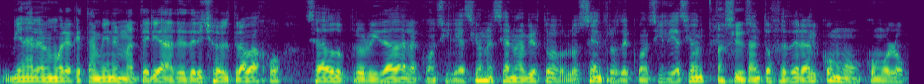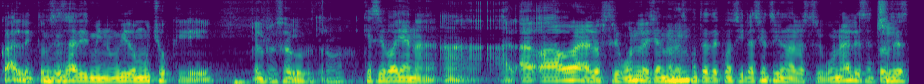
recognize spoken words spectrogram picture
viene a la memoria que también en materia de derecho del trabajo se ha dado prioridad a la conciliación, se han abierto los centros de conciliación, tanto federal como, como local, entonces ha disminuido mucho que... El rezago de trabajo. Que se vayan a, ahora a los tribunales, ya no a las juntas de conciliación, sino a los tribunales, entonces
